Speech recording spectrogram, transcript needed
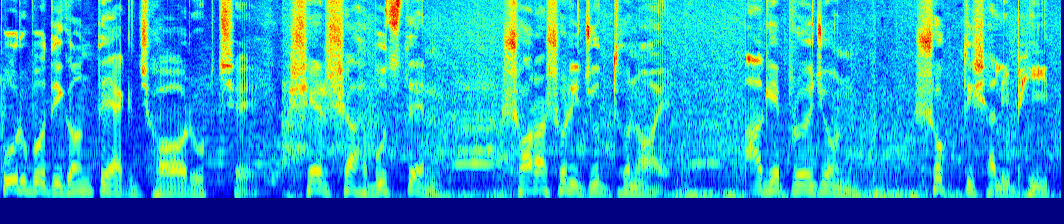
পূর্ব দিগন্তে এক ঝড় উঠছে। শেরশাহ বুঝতেন, সরাসরি যুদ্ধ নয়, আগে প্রয়োজন শক্তিশালী ভিত।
